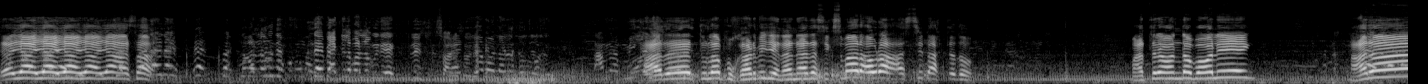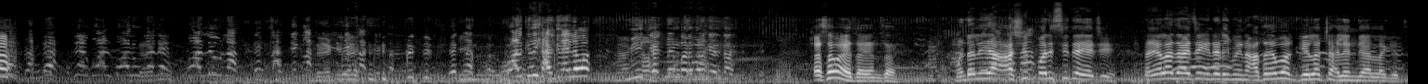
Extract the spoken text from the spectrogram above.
या या या या या असा. अरे तुला फुकाड बी घेणार नाही. आता सिक्स मार आवडा हास्ती टाकतो तो. मात्र ऑन द बॉलिंग अरे! मी कसा व्हायचा यांचा? मंडळी अशी परिस्थिती आहे याची. याला जायचं इंडिया टीम आता हे बघ गेला चॅलेंज द्यायला लगेच.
